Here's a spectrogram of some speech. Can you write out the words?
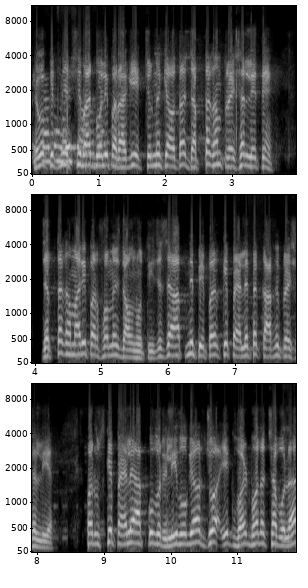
देखो तो कितनी अच्छी बात बोली परागी एक्चुअल में क्या होता है जब तक हम प्रेशर लेते हैं जब तक हमारी परफॉर्मेंस डाउन होती है। जैसे आपने पेपर के पहले तक काफ़ी प्रेशर लिया पर उसके पहले आपको वो रिलीव हो गया और जो एक वर्ड बहुत अच्छा बोला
